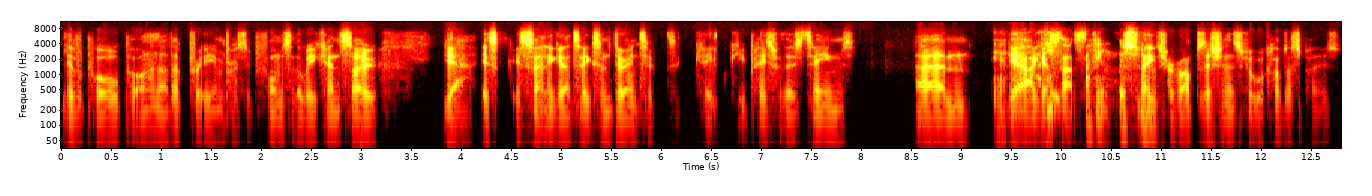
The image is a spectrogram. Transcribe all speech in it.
Liverpool put on another pretty impressive performance at the weekend. So, yeah, it's it's certainly going to take some doing to, to keep keep pace with those teams. Um, Yeah, yeah, I, guess think, that's I think the nature of our position as football clubs, I suppose.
